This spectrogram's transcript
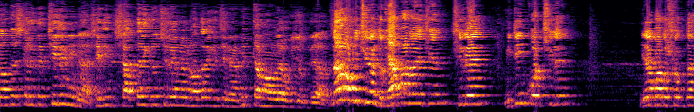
সন্দেশকালীতে ছিলেনই না। সেদিন সাত তারিখেও ছিলেন না ন তারিখে ছিলেন না। মিথ্যা মামলায় অভিযোগ দেওয়া না, উনি ছিলেন তো। খ্যাপার হয়েছেন ছিলেন মিটিং করছিলেন। নিরাপদ শ্রদ্ধা।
